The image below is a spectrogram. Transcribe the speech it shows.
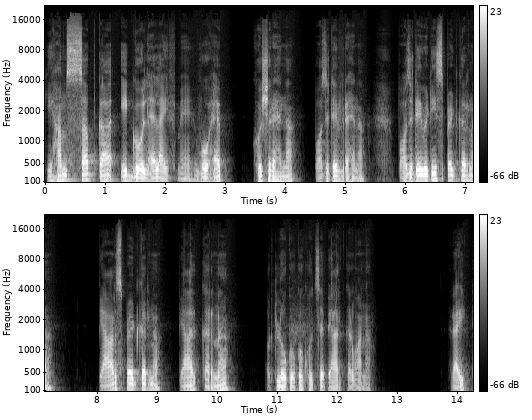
कि हम सब का एक गोल है लाइफ में, वो है खुश रहना, पॉजिटिव रहना। पॉजिटिविटी स्प्रेड करना, प्यार स्प्रेड करना, प्यार करना और लोगों को खुद से प्यार करवाना। राइट?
